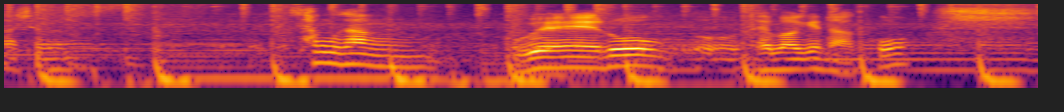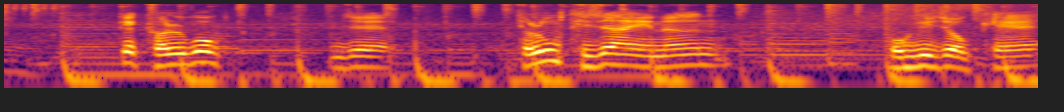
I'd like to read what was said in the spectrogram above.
사실은 상상 외로 어, 대박이 났고 결국 이제 결국 디자인은 보기 좋게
